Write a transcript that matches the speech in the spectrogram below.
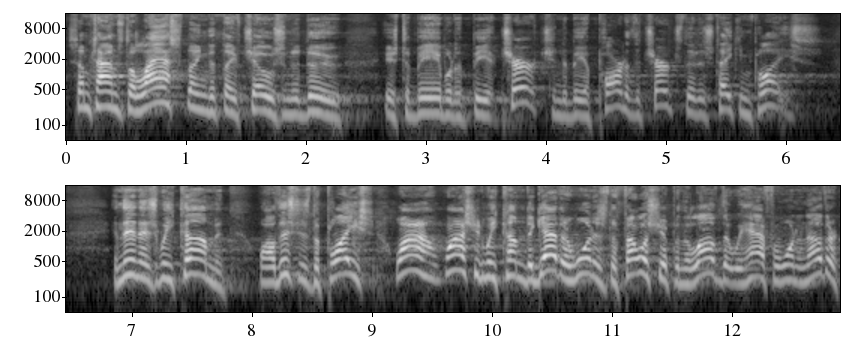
sometimes the last thing that they've chosen to do is to be able to be at church and to be a part of the church that is taking place. And then as we come, and while this is the place, why, why should we come together? One is the fellowship and the love that we have for one another,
